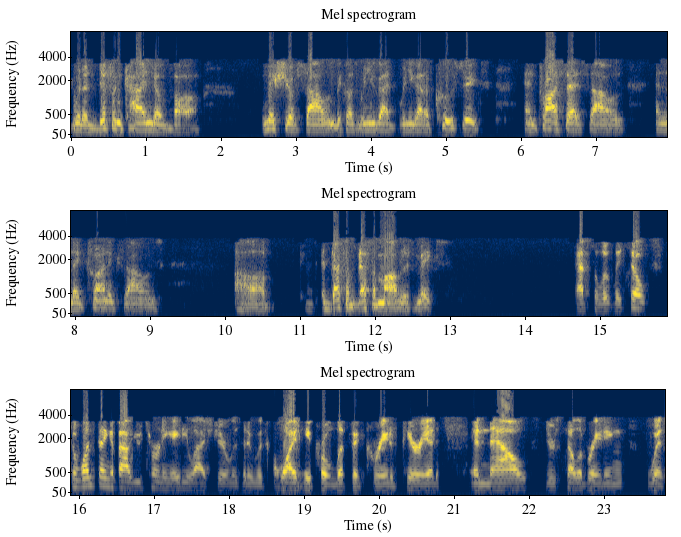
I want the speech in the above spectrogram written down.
with a different kind of uh, mixture of sound. Because when you got when you got acoustics and processed sound and electronic sounds, uh, that's a that's a marvelous mix. Absolutely. So the one thing about you turning 80 last year was that it was quite a prolific creative period, and now you're celebrating with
